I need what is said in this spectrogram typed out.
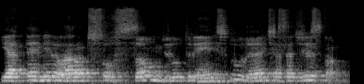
e até melhorar a absorção de nutrientes durante essa digestão.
